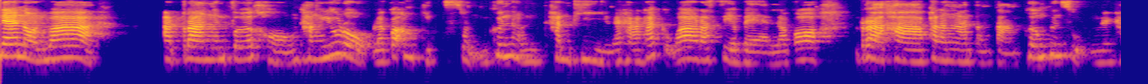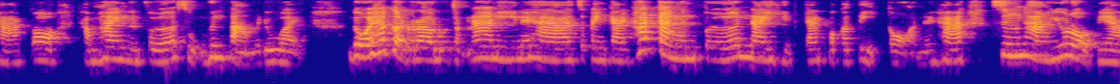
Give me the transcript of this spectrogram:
แน่นอนว่าอัตราเงินเฟอ้อของทั้งยุโรป แล้วก็อังกฤษสูงขึ้นทันทีนะคะถ้าเกิดว่ารัสเซียแบนแล้วก็ราคาพลังงานต่างๆ เพิ่มขึ้นสูงนะคะก็ทำให้เงินเฟอ้อสูงขึ้นตามไปด้วย โดยถ้าเกิดเราดูจากหน้านี้นะคะจะเป็นการคาดการเงินเฟอ้อในเหตุการณ์ปกติก่อนนะคะซึ่งทางยุโรปเนี่ย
